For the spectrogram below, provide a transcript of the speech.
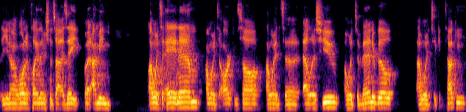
You know, I wanted to play there since I was eight, but I mean, I went to A and M, I went to Arkansas, I went to LSU, I went to Vanderbilt, I went to Kentucky.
